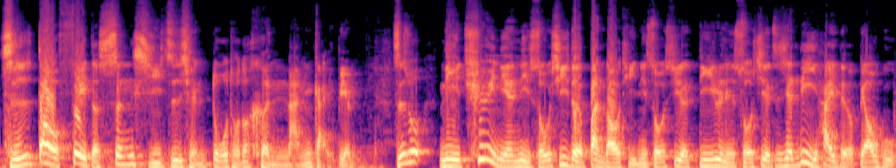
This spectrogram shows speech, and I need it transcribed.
直到 Fed 升息之前，多头都很难改变。只是说，你去年你熟悉的半导体，你熟悉的第一轮，你熟悉的这些厉害的标股，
